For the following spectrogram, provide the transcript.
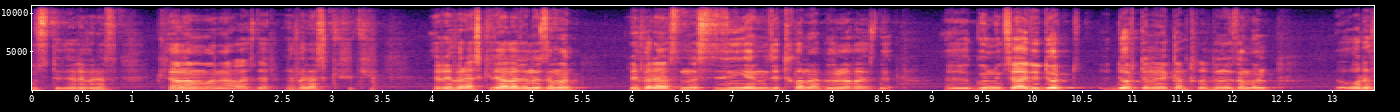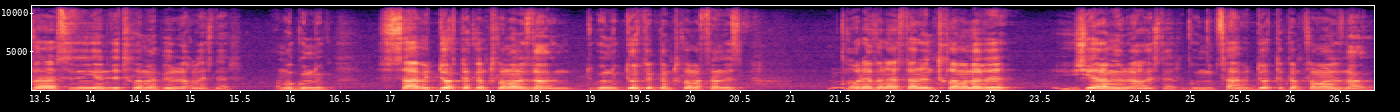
Bu sitede referans kiralama var arkadaşlar. Referans referans kiraladığınız zaman referansınız sizin yerinize tıklama yapıyor arkadaşlar. Ee, günlük sadece 4 4 tane reklam tıkladığınız zaman o referans sizin yerinize tıklama yapıyor arkadaşlar. Ama günlük sabit 4 reklam tıklamanız lazım. Günlük 4 reklam tıklamazsanız o referansların tıklamaları işe yaramıyor arkadaşlar. Günlük sabit 4 reklam tıklamanız lazım.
